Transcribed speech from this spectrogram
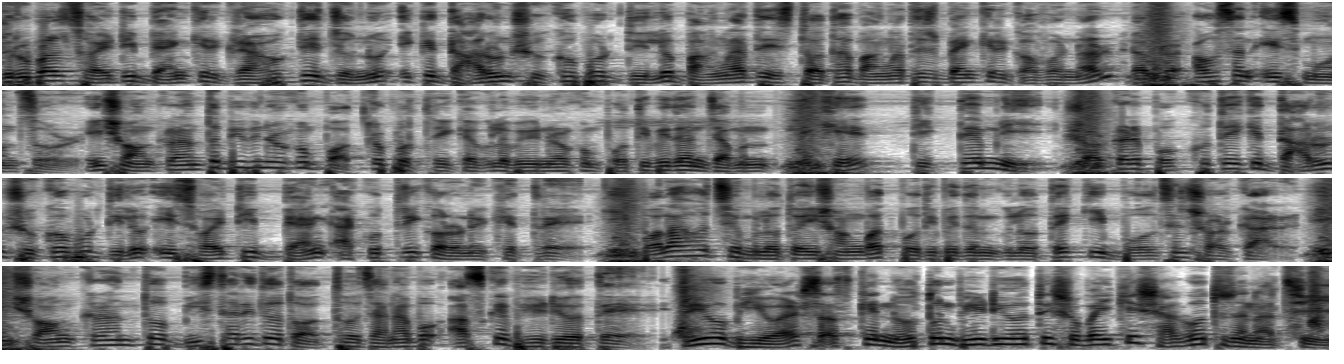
দুর্বল ছয়টি ব্যাংকের গ্রাহকদের জন্য একটি দারুণ সুখবর দিল বাংলাদেশ তথা বাংলাদেশ ব্যাংকের governor doctor Ahsan S Mansur. এই সংক্রান্ত বিভিন্ন রকম পত্র পত্রিকাগুলো বিভিন্ন রকম প্রতিবেদন যেমন লিখে, ঠিক তেমনি সরকারের পক্ষ থেকে দারুণ সুখবর দিল এই ছয়টি ব্যাংক একত্রীকরণের ক্ষেত্রে। কি বলা হচ্ছে মূলত এই সংবাদ প্রতিবেদনগুলোতে? কি বলছেন সরকার? এই সংক্রান্ত বিস্তারিত তথ্য জানাব আজকে ভিডিওতে। প্রিয় ভিউয়ার্স, আজকে নতুন ভিডিওতে সবাইকে স্বাগত জানাচ্ছি।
